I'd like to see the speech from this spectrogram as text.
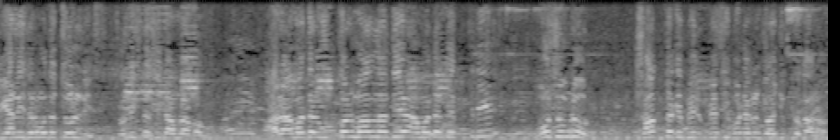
বিয়াল্লিশের মতো চল্লিশ চল্লিশটা সিট আমরা পাবো। আর আমাদের উত্তর মালদা দিয়ে আমাদের নেত্রী মৌসুম নূর সব থেকে বেশি ভোট এখন জয়যুক্ত কারণ।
